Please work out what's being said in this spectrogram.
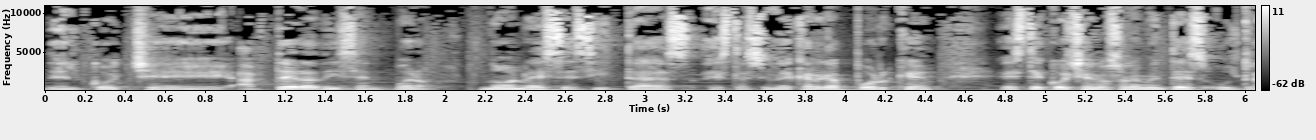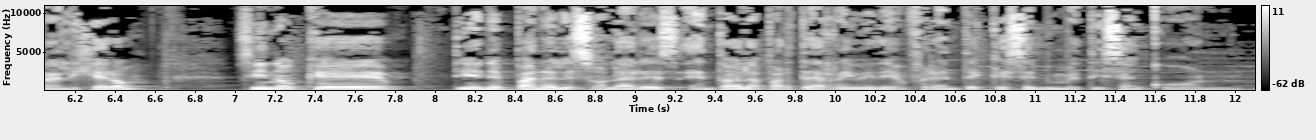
del coche Aptera dicen, bueno, no necesitas estación de carga porque este coche no solamente es ultra ligero, sino que tiene paneles solares en toda la parte de arriba y de enfrente que se mimetizan con,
